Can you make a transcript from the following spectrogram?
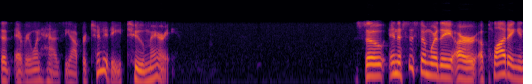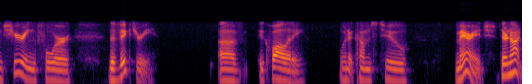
that everyone has the opportunity to marry so in a system where they are applauding and cheering for the victory of equality when it comes to marriage. They're not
